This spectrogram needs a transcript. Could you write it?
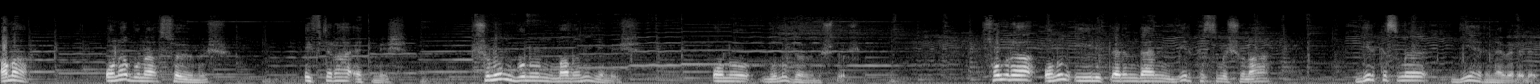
Ama ona buna sövmüş, iftira etmiş, şunun bunun malını yemiş, onu bunu dövmüştür. Sonra onun iyiliklerinden bir kısmı şuna, bir kısmı diğerine verilir.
